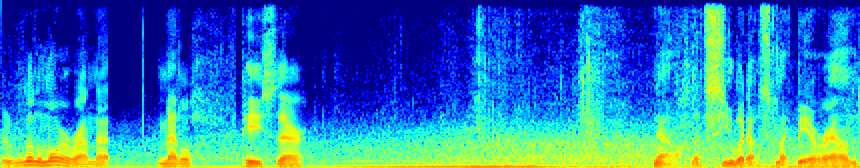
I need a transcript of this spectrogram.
a little more around that metal piece there. Now, let's see what else might be around.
